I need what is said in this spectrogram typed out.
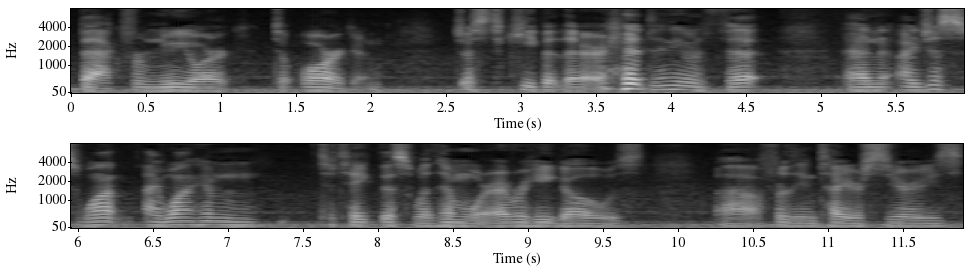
back from New York to Oregon just to keep it there. It didn't even fit. And I just want I want him to take this with him wherever he goes uh, for the entire series.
